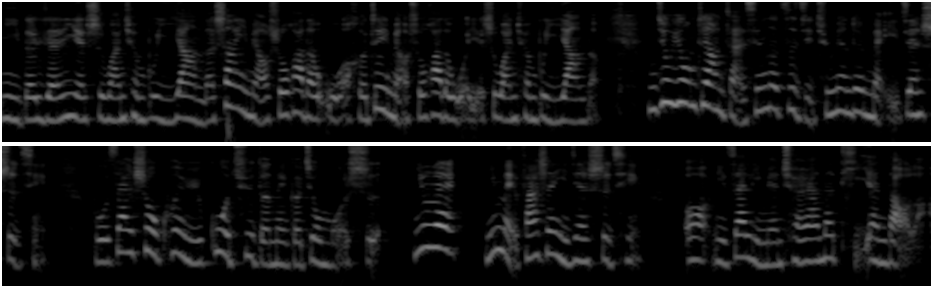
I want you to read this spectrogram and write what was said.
你的人也是完全不一样的。上一秒说话的我和这一秒说话的我也是完全不一样的。你就用这样崭新的自己去面对每一件事情，不再受困于过去的那个旧模式。因为你每发生一件事情，哦，你在里面全然的体验到了，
